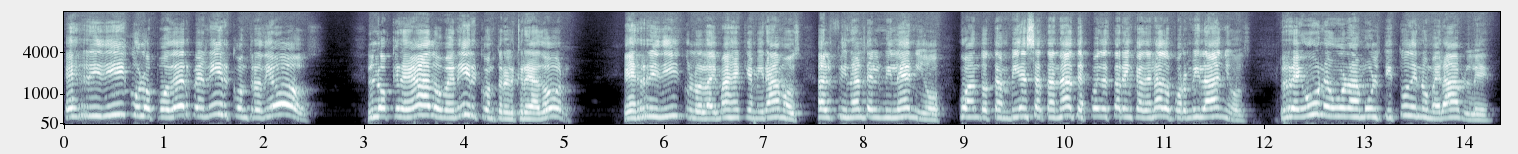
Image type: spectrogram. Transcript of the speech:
Es ridículo poder venir contra Dios. Lo creado, venir contra el Creador. Es ridículo la imagen que miramos al final del milenio, cuando también Satanás, después de estar encadenado por mil años, reúne una multitud innumerable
